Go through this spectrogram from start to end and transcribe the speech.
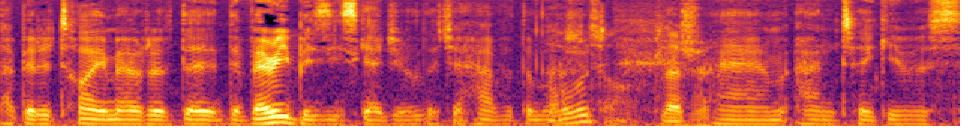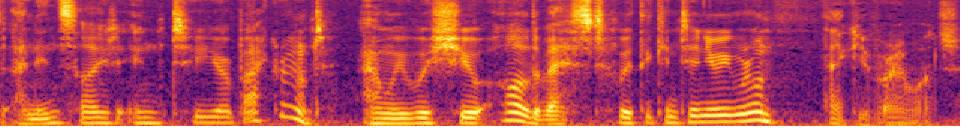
a, a bit of time out of the, the very busy schedule that you have at the Not moment at. Pleasure. um, and to give us an insight into your background. And we wish you all the best with the continuing run. Thank you very much.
